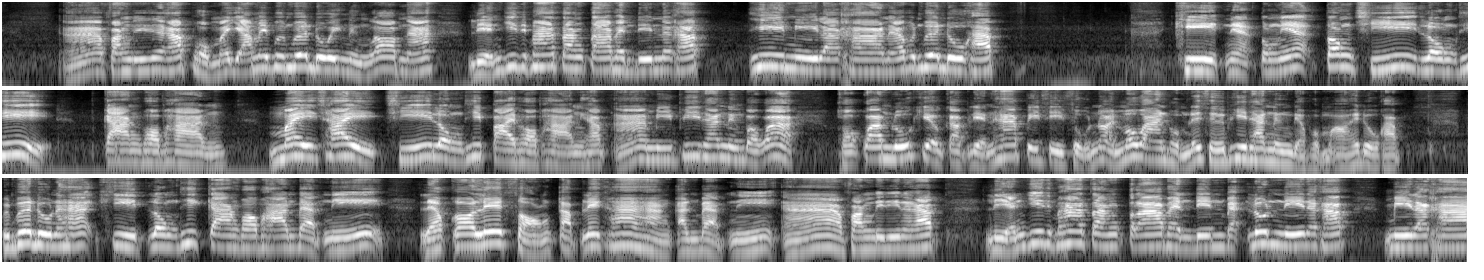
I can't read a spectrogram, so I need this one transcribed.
อ่าฟังดีนะครับ ผมมาย้ำให้เพื่อนๆดูอีกหนึ่งรอบนะ เหรียญ25ตังตาแผ่นดินนะครับ ที่มีราคานะเพื่อนๆดูครับ ขีดเนี่ยตรงเนี้ยต้องชี้ลงที่กลางพอพาน ไม่ใช่ชี้ลงที่ปลายพอพานครับอ่ามีพี่ท่านหนึ่งบอกว่าขอความรู้เกี่ยวกับเหรียญ5 ปี 40 หน่อย เมื่อวานผมได้ซื้อพี่ท่านหนึ่งเดี๋ยวผมเอาให้ดูครับ เพื่อนๆดูนะฮะ ขีดลงที่กลางพอพานแบบนี้ แล้วก็เลข 2 กับเลข 5 ห่างกันแบบนี้อ่าฟังดีๆนะครับ เหรียญ 25 ตังตราแผ่นดินแบบรุ่นนี้นะครับ มีราคา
